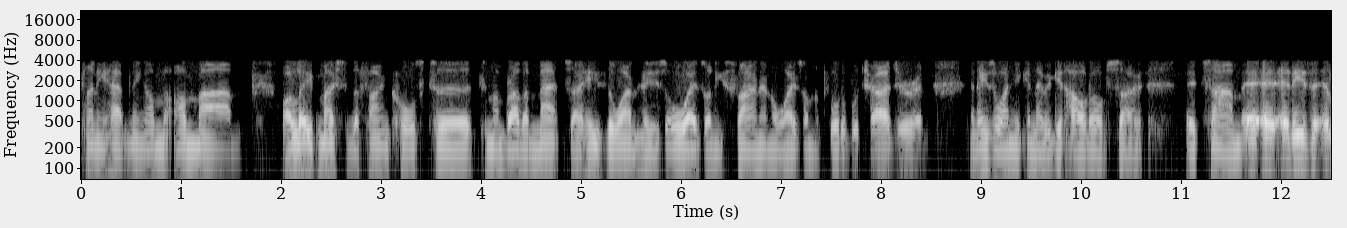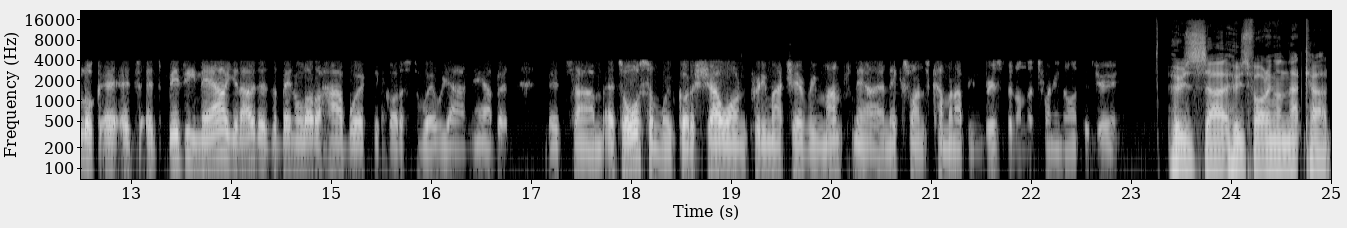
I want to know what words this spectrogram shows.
plenty happening. I'm, I'm, um, I leave most of the phone calls to, to my brother Matt. So he's the one who's always on his phone and always on the portable charger, and, and he's the one you can never get hold of. So it's um, it, it is. It, look, it, it's it's busy now. You know, there's been a lot of hard work that got us to where we are now, but it's um, it's awesome. We've got a show on pretty much every month now. Our next one's coming up in Brisbane on the 29th of June. Who's uh, who's fighting on that card?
